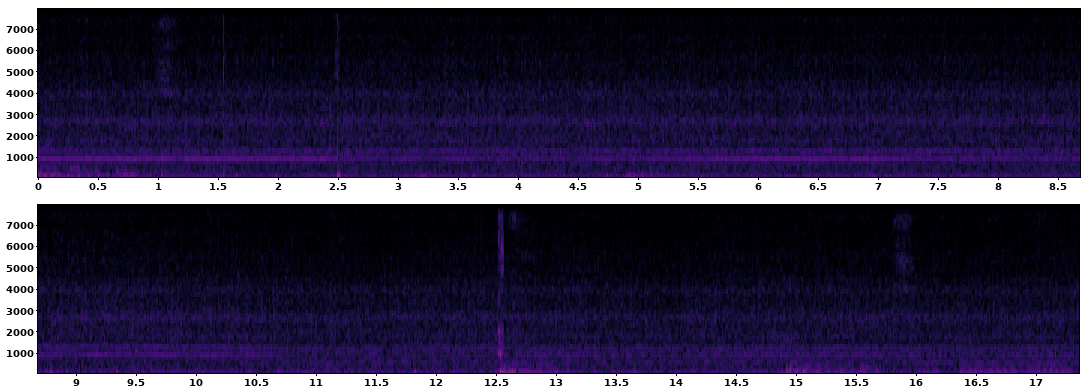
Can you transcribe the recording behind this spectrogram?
Mango Beats. Mango Beats. If there's any deals.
